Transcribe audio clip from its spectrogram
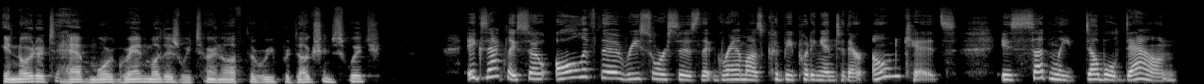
in order to have more grandmothers, we turn off the reproduction switch? Exactly. So all of the resources that grandmas could be putting into their own kids is suddenly doubled down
